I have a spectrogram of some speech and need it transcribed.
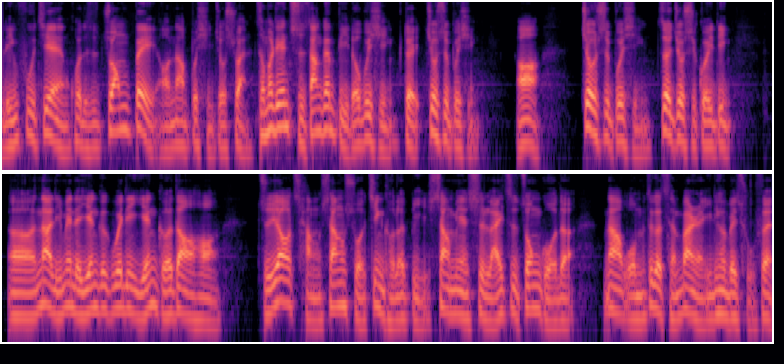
零附件或者是装备哦，那不行就算，怎么连纸张跟笔都不行？对，就是不行啊，就是不行，这就是规定。呃，那里面的严格规定严格到哈，只要厂商所进口的笔上面是来自中国的，那我们这个承办人一定会被处分，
